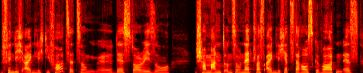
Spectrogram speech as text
finde ich eigentlich die Fortsetzung äh, der Story so charmant und so nett, was eigentlich jetzt daraus geworden ist.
